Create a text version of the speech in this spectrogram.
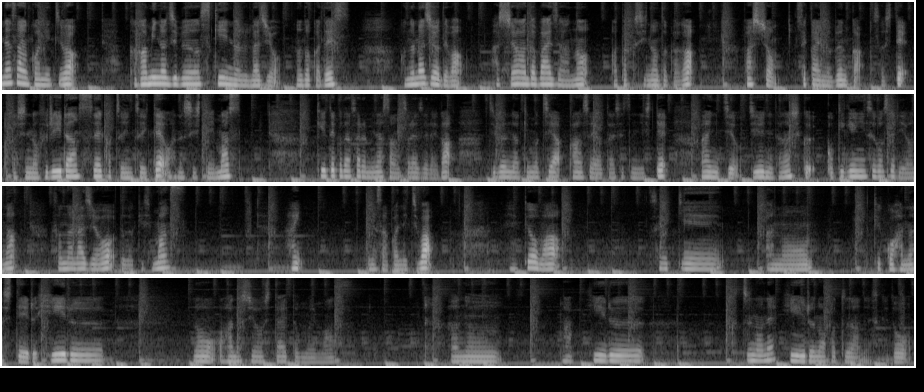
皆さんこんにちは。鏡の自分を好きになるラジオのどかです。このラジオではファッションアドバイザーの私のどかがファッション世界の文化そして私のフリーランス生活についてお話ししています。聞いてくださる皆さんそれぞれが自分の気持ちや感性を大切にして毎日を自由に楽しくご機嫌に過ごせるようなそんなラジオをお届けします。はい。皆さんこんにちは、え今日は最近あの結構話しているヒールのお話をしたいと思います。あのまあヒール靴のねヒールのことなんですけど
